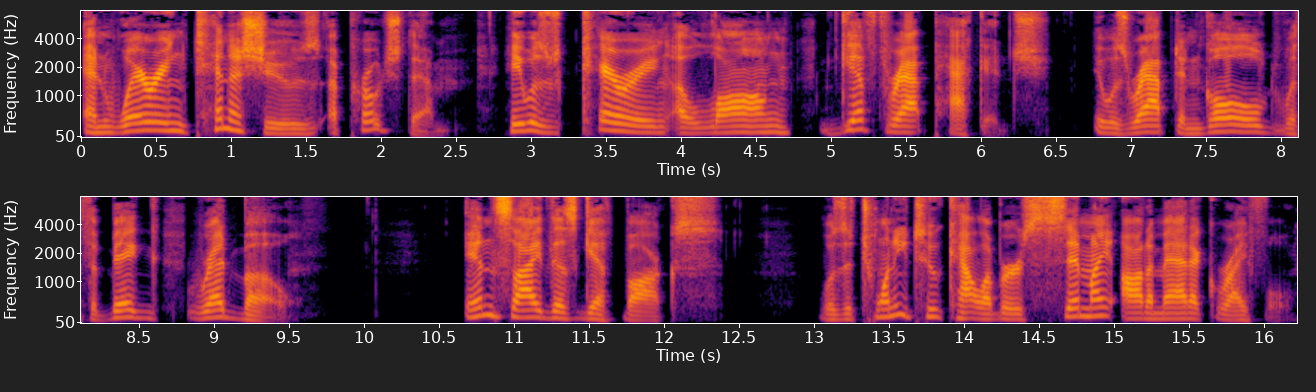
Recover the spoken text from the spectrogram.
and wearing tennis shoes approached them. He was carrying a long gift wrap package. It was wrapped in gold with a big red bow. Inside this gift box was a 22 caliber semi-automatic rifle.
